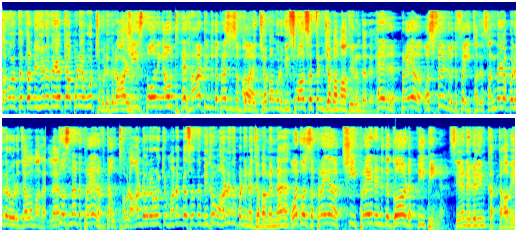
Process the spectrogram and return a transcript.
சமூகத்தில் தன்னுடைய இருதயத்தை அப்படியே ஊற்றி விடுகிறாள் She is pouring out her heart into the presence of அவளுடைய God. ஜெபம் ஒரு விசுவாசத்தின் ஜெபமாக இருந்தது Her prayer was filled with faith. அது சந்தேகப்படுகிற ஒரு ஜெபமாக அல்ல It was not a prayer of doubt. அவள் ஆண்டவரை நோக்கி மனங்கசந்து மிகவும் அழுது பண்ணின ஜெபம் என்ன What was the prayer? She prayed unto the God weeping. சேனைகளின் கர்த்தாவே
